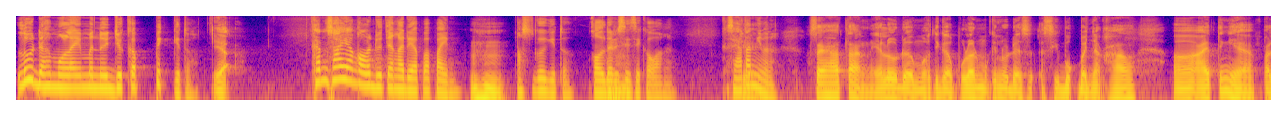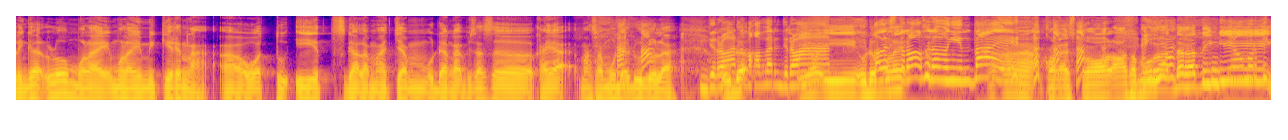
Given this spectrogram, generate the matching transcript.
lu udah mulai menuju ke peak gitu. Ya. Kan sayang kalau duitnya nggak diapa-apain. Mhm. Maksud gue gitu. Kalau dari sisi keuangan. Kesehatan Oke. gimana? Kesehatan ya lo udah umur 30-an mungkin udah sibuk banyak hal. Eh, I think ya paling nggak lo mulai mulai mikirin lah eh, what to eat segala macam udah nggak bisa se kayak masa muda dulu lah. Jeroan udah, apa kabar Jeroan? Yoi, udah mulai Kolesterol sudah mengintai. Ah, kolesterol asam Iya, urat darah tinggi. Yang umur 30-an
